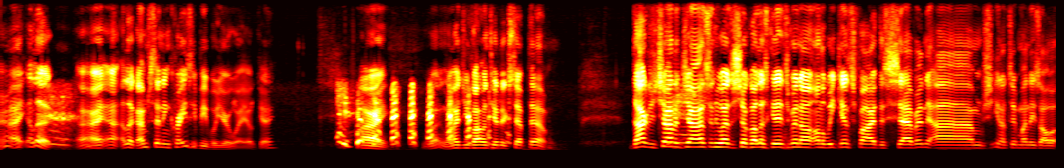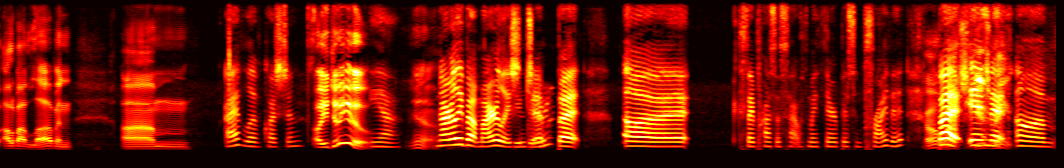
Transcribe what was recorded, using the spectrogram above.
All right, look. All right, uh, look. I'm sending crazy people your way. Okay. All right. Why, why'd you volunteer to accept them? Dr. Shauna Johnson, who has a show called Let's Get Intimate on, on the weekends, five to seven. Um, she, you know, two Mondays all, all about love and, um. I have love questions. Oh, you do you? Yeah. Yeah. Not really about my relationship, do? but uh because I process that with my therapist in private. Oh, wow, but excuse in me. um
